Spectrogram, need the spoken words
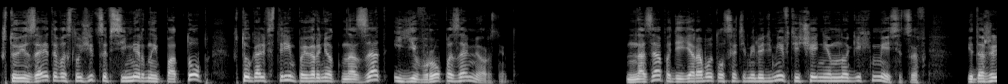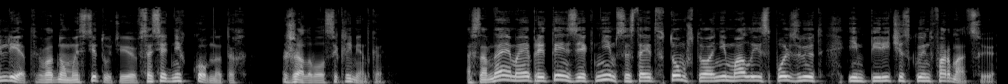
что из-за этого случится всемирный потоп, что Гольфстрим повернет назад и Европа замерзнет. На Западе я работал с этими людьми в течение многих месяцев и даже лет в одном институте, в соседних комнатах, жаловался Клименко. Основная моя претензия к ним состоит в том, что они мало используют эмпирическую информацию.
